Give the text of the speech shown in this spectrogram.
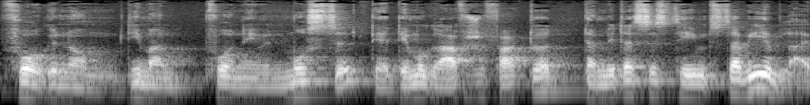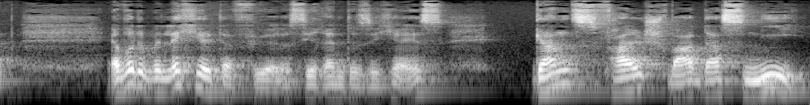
vorgenommen, die man vornehmen musste, der demografische Faktor, damit das System stabil bleibt. Er wurde belächelt dafür, dass die Rente sicher ist. Ganz falsch war das nie.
